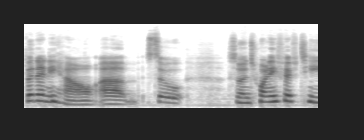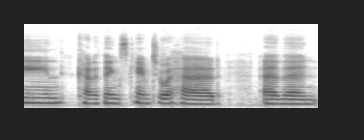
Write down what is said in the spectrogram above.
but anyhow, um, so so in 2015, kind of things came to a head, and then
